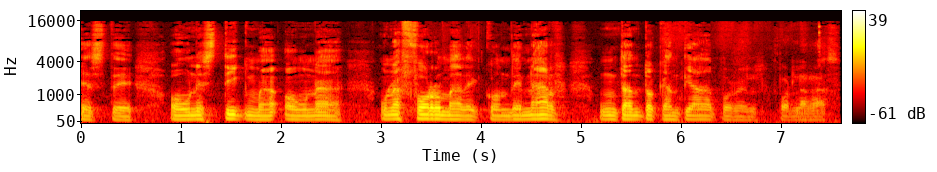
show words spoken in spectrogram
Este, o un estigma o una, una forma de condenar un tanto canteada por, el, por la raza.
